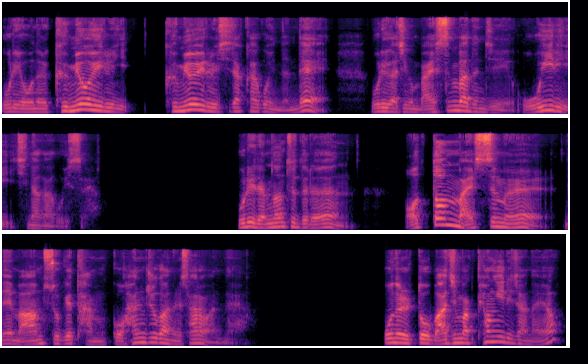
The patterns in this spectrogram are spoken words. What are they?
우리 오늘 금요일이, 금요일을 시작하고 있는데, 우리가 지금 말씀 받은 지 5일이 지나가고 있어요. 우리 랩런트들은 어떤 말씀을 내 마음속에 담고 한 주간을 살아왔나요? 오늘 또 마지막 평일이잖아요?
